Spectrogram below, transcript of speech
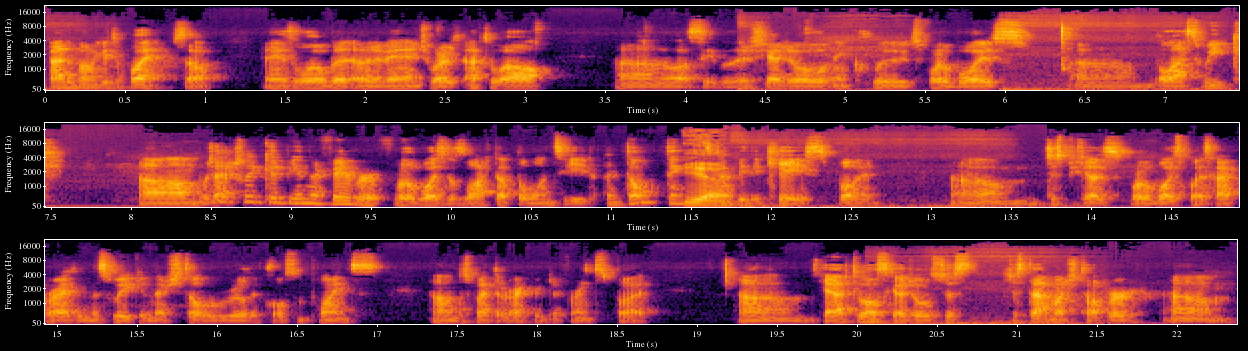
Bad Bone get to play. So I think it's a little bit of an advantage. Whereas F2L, uh, let's see, their schedule includes for the boys um, the last week, um, which actually could be in their favor for the boys has locked up the one seed. I don't think it's Yeah. going to be the case, but um, just because for the boys plays Hyper Horizon this week and they're still really close in points um, despite the record difference. But um, yeah, F2L schedule is just just that much tougher. Um,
